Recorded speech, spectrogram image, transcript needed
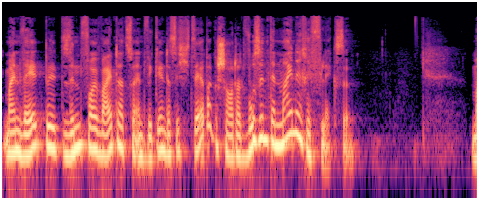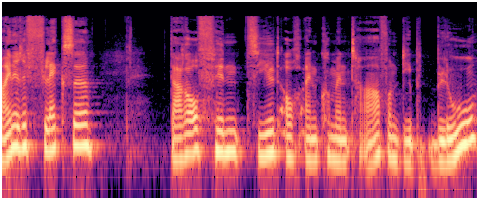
mein Weltbild sinnvoll weiterzuentwickeln, dass ich selber geschaut habe, wo sind denn meine Reflexe? Meine Reflexe, daraufhin zielt auch ein Kommentar von Deep Blue,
